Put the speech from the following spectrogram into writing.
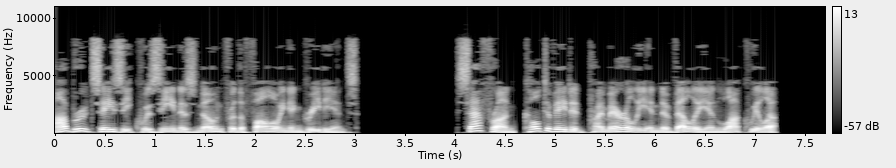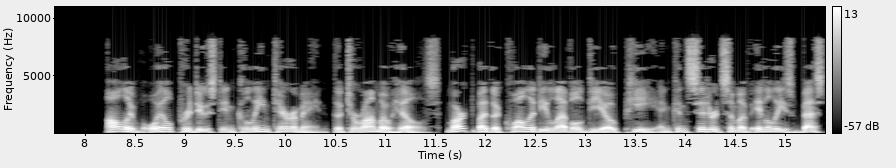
Abruzzese cuisine is known for the following ingredients. Saffron, cultivated primarily in Navelli and L'Aquila. Olive oil produced in Colline Teramane the Teramo Hills, marked by the quality level DOP and considered some of Italy's best.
